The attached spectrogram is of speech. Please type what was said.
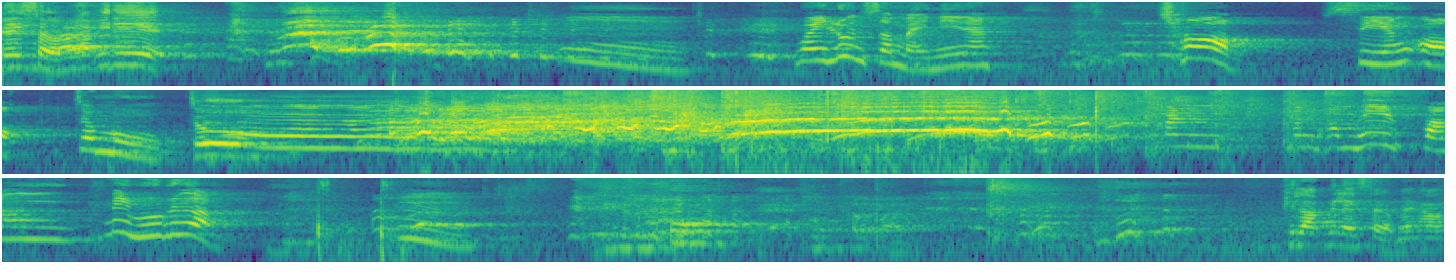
ในเสริมนะพี่ดีอืมวัยรุ่นสมัยนี้นะ ชอบเสียงออกจมูก จูบมันมันทำให้ฟังไม่รู้เรื่อง อืมพี่รักมีอะไรเสริมไหมครับ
